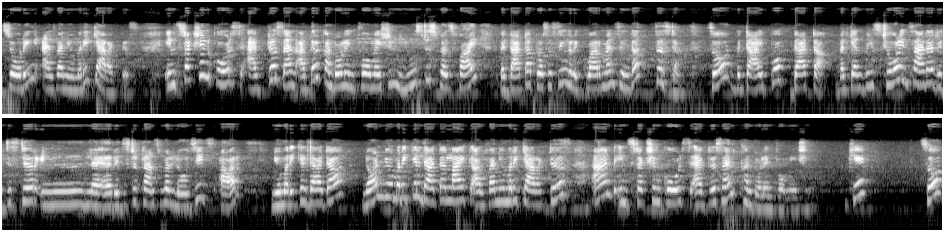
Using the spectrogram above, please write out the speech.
storing alphanumeric characters. Instruction codes, address and other control information used to specify the data processing requirements in the system. So, the type of data that can be stored inside a register in register transfer logics are numerical data, non-numerical data like alphanumeric characters and instruction codes, address and control information. Okay. So,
